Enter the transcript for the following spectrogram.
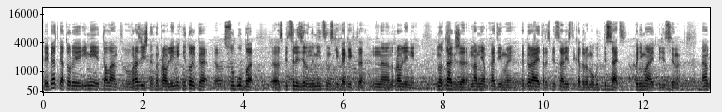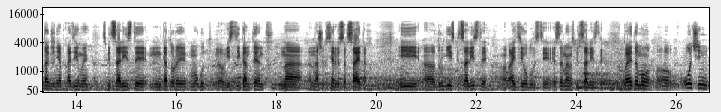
ребят, которые имеют талант в различных направлениях, не только э, сугубо э, специализированных медицинских каких-то направлениях, но также нам необходимы копирайтеры, специалисты, которые могут писать, понимают медицину. Нам также необходимы специалисты, которые могут э, вести контент на наших сервисах, сайтах и э, другие специалисты IT-области, SMM-специалисты. Поэтому э, очень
